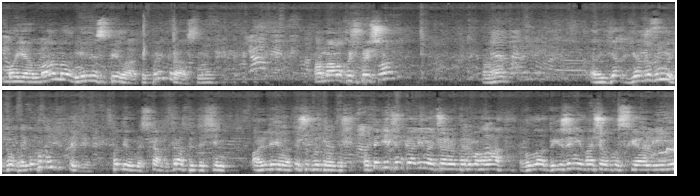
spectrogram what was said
Моя мама вміє співати. Прекрасно. А мама хоч прийшла? Ага. Е, Я, я зрозумів, добре, не побудуть тоді. Подивимось, так, здравствуйте всім. Аліна, ти що тут робиш? Оця дівчинка Аліна вчора перемогла в Ладижині, ваші обласки Аліні.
